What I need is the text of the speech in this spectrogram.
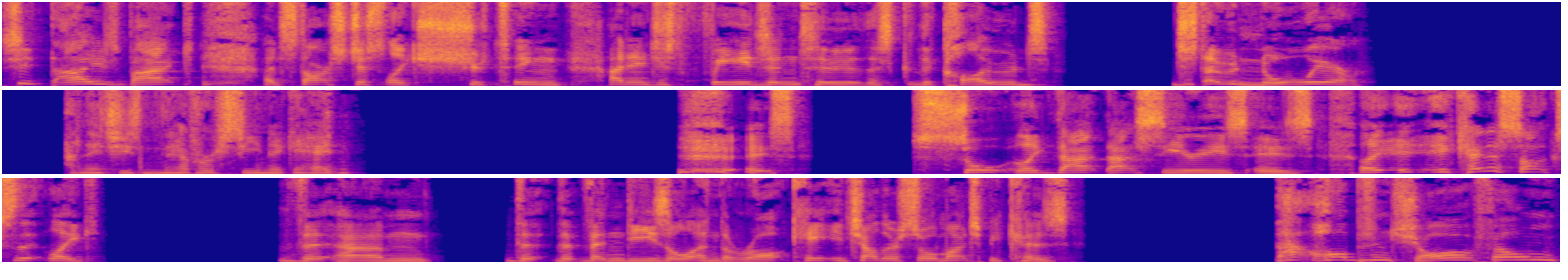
she dives back and starts just like shooting, and then just fades into this the clouds, just out of nowhere, and then she's never seen again. It's so like that that series is like it, it kind of sucks that like the um that that Vin Diesel and The Rock hate each other so much because that Hobbs and Shaw film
